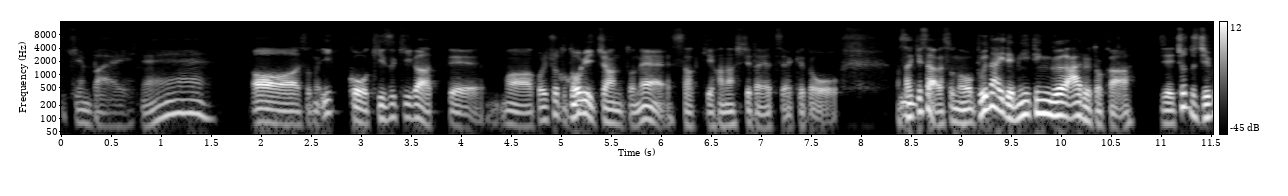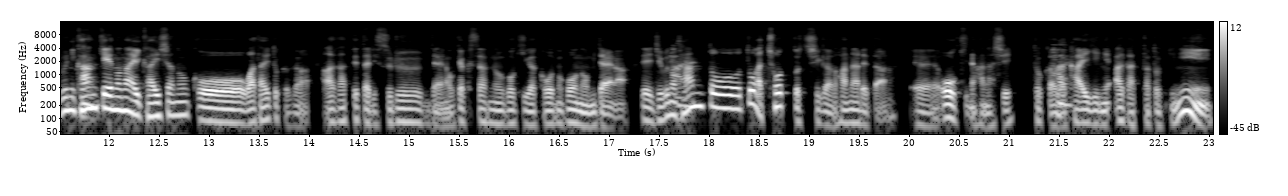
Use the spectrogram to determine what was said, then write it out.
意見ばいね。ああ、その一個気づきがあって、まあ、これちょっとドビーちゃんとね、さっき話してたやつやけど、うんさっきさ、その部内でミーティングがあるとか、でちょっと自分に関係のない会社のこう話題とかが上がってたりするみたいな、お客さんの動きがこうのこうのみたいな。で、自分のはい。担当とはちょっと違う離れた、えー大きな話とかがはい。会議に上がったときに、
